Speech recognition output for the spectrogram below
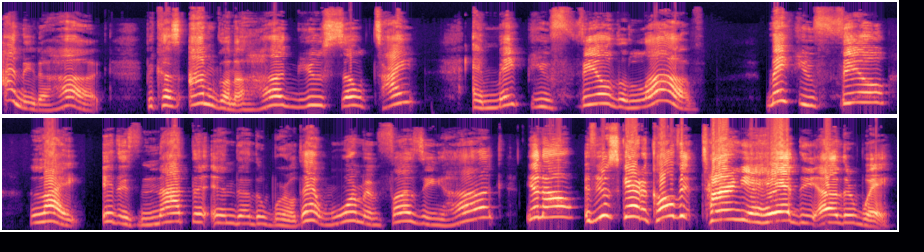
I need a hug because I'm going to hug you so tight and make you feel the love. Make you feel like it is not the end of the world. That warm and fuzzy hug, you know, if you're scared of COVID, turn your head the other way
